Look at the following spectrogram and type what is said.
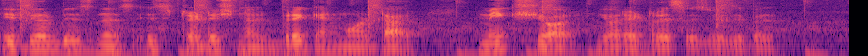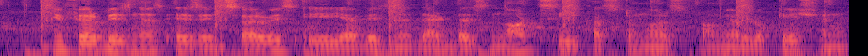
If your business is traditional brick and mortar, Make sure your address is visible. If your business is in service area business that does not see customers from your location,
